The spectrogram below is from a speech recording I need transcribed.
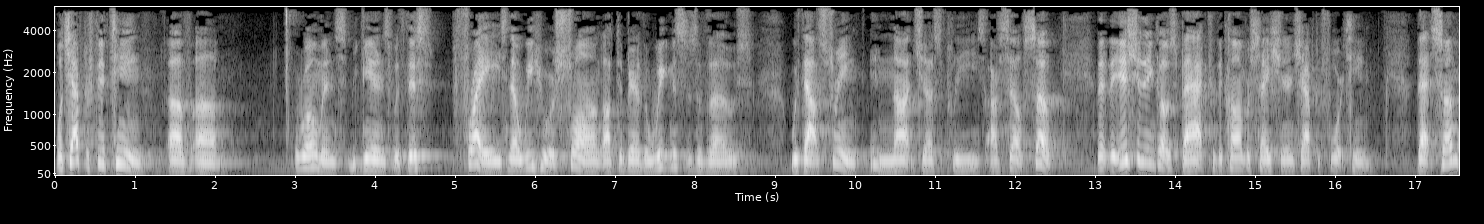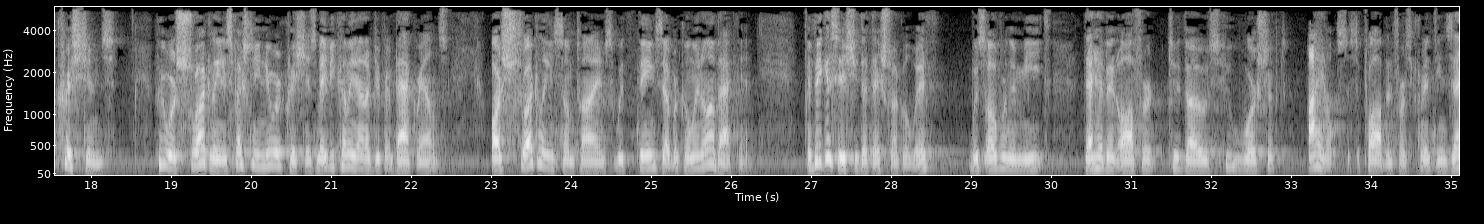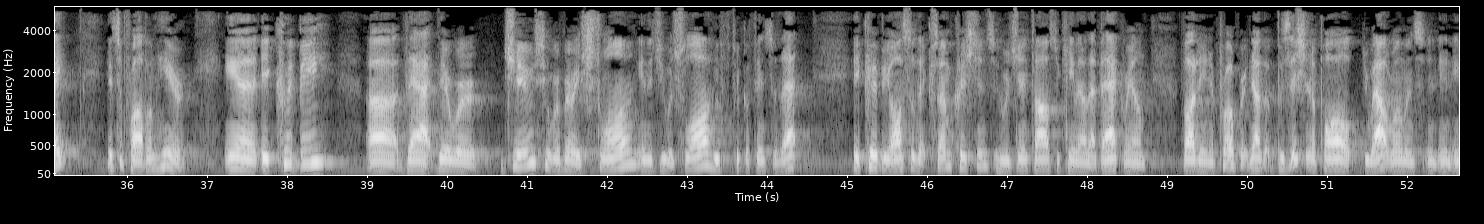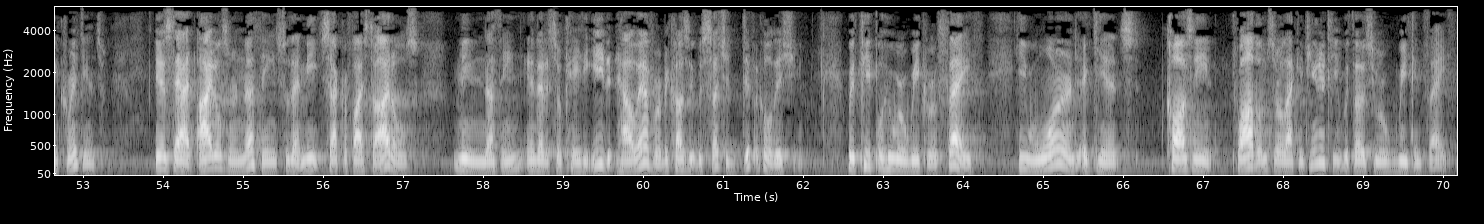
Well, chapter 15 of uh, Romans begins with this phrase, now we who are strong ought to bear the weaknesses of those without strength and not just please ourselves. So, the, the issue then goes back to the conversation in chapter 14 that some Christians who are struggling, especially newer Christians, maybe coming out of different backgrounds, are struggling sometimes with things that were going on back then. The biggest issue that they struggle with was over the meat that had been offered to those who worshiped idols. It's a problem in 1 Corinthians 8. It's a problem here. And it could be uh, that there were Jews who were very strong in the Jewish law who took offense to that. It could be also that some Christians who were Gentiles who came out of that background thought it inappropriate. Now, the position of Paul throughout Romans in, in, in Corinthians is that idols are nothing, so that meat sacrificed to idols mean nothing, and that it's okay to eat it. However, because it was such a difficult issue with people who were weaker of faith, he warned against causing problems or lack of unity with those who were weak in faith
